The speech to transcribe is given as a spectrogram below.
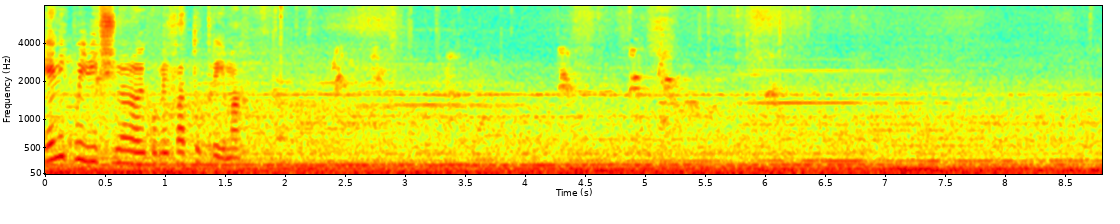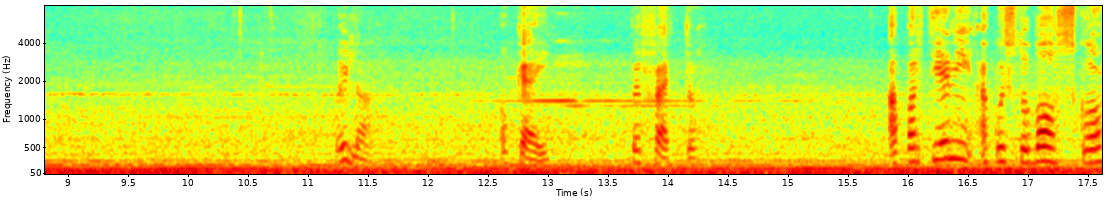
Vieni qui vicino a noi come hai fatto prima. Qui là. Ok, perfetto. Appartieni a questo bosco?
